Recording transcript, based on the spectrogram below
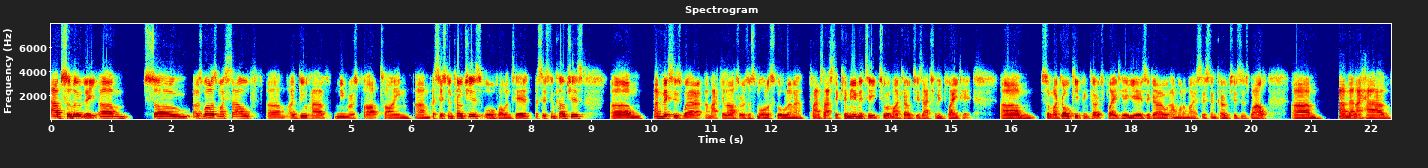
absolutely. Um, so as well as myself, um, I do have numerous part-time um, assistant coaches or volunteer assistant coaches. Um, and this is where Immaculata is a smaller school and a fantastic community. Two of my coaches actually played here. Um, so my goalkeeping coach played here years ago and one of my assistant coaches as well. Um, and then I have,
